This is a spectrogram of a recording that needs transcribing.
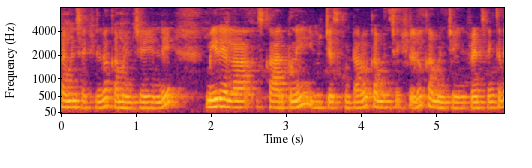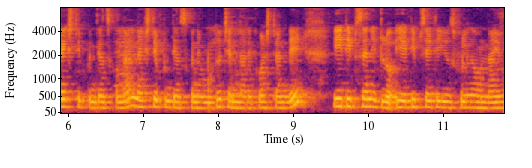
కమెంట్ సెక్షన్లో కమెంట్ చేయండి. మీరు ఎలా స్కార్ప్ని యూజ్ చేసుకుంటారో కమెంట్ సెక్షన్లో కమెంట్ చేయండి ఫ్రెండ్స్. ఇంకా నెక్స్ట్ టిప్ని తెలుసుకుందాం. నెక్స్ట్ టిప్ని తెలుసుకునే ముందు చిన్న రిక్వెస్ట్ అండి. ఈ టిప్స్ అన్నిటిలో ఏ టిప్స్ అయితే యూస్ఫుల్గా ఉన్నాయో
